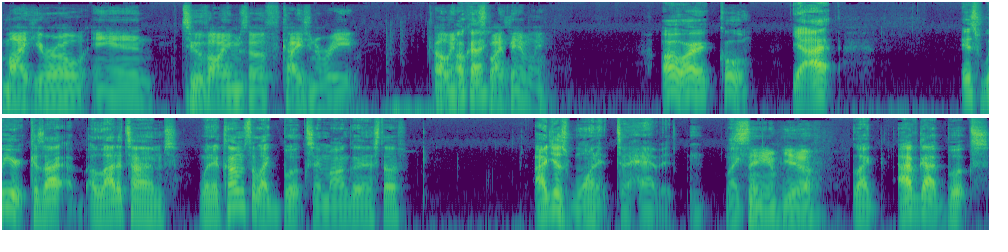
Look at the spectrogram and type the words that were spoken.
My Hero and two volumes of Kaiju number eight. Oh, and Okay. Spy Family. Oh, all right, cool. Yeah, I. It's weird because I a lot of times when it comes to like books and manga and stuff, I just want it to have it. Like Same, yeah. like I've got books,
